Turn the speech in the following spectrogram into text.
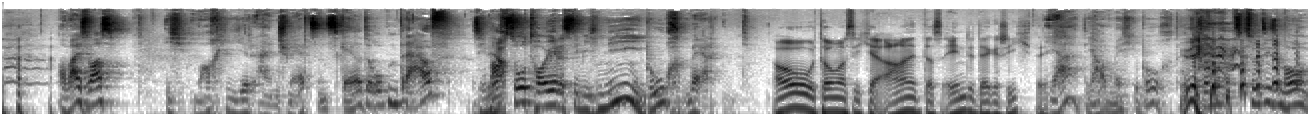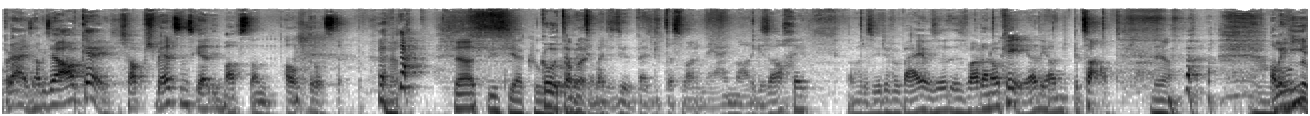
Aber weißt du was? Ich mache hier ein Schmerzensgeld obendrauf. Also ich mache ja. so teuer, dass die mich nie buchen werden. Oh, Thomas, ich erahne das Ende der Geschichte. Ja, die haben mich gebucht. zu, zu diesem hohen Preis. Habe ich gesagt, okay, ich habe Schmerzensgeld, ich mache es dann halt trotzdem. Ja, das ist ja cool. Gut, aber, aber das war eine einmalige Sache dann war das wieder vorbei. Also das war dann okay, ja, die haben bezahlt. Ja. Aber hier,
